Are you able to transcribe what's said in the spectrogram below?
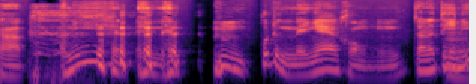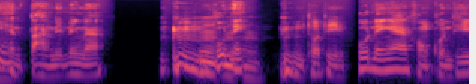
ครับ อันนี้เห็นเห็นเห็นพูดถึงในแง่ของเจ้าหน้าที่นี่เห็นต่างนิดนึงนะ พูดในโทษทีพูดในแง่ของคนที่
